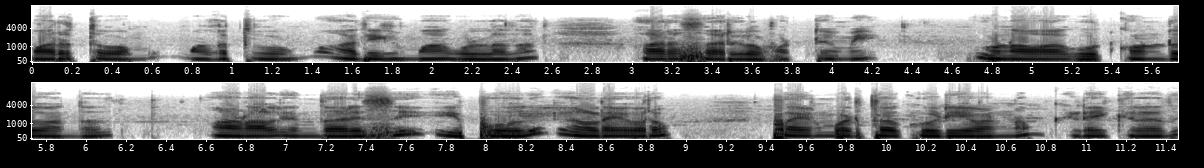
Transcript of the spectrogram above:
மருத்துவமும் மகத்துவமும் அதிகமாக உள்ளதால் அரசர்கள் மட்டுமே உணவாக உட்கொண்டு வந்தது. ஆனால் இந்த அரிசி இப்போது அனைவரும் பயன்படுத்தக்கூடிய வண்ணம் கிடைக்கிறது.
